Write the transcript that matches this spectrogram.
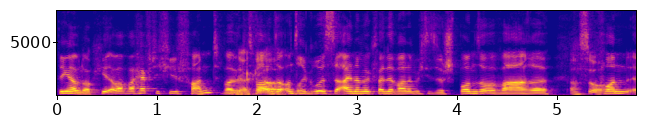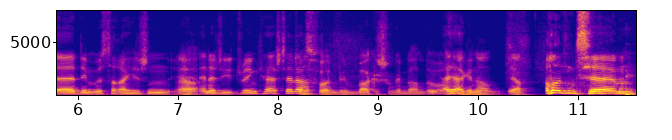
Dinger blockiert. Aber war heftig viel Pfand, weil Ja, das war klar. unser, unsere größte Einnahmequelle, war nämlich diese Sponsorware so. von äh, dem österreichischen äh, Ja. Energy Drink Hersteller. hast vorhin den Marke schon genannt. Aber. Ah, ja, genau. Ja. Und ähm,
